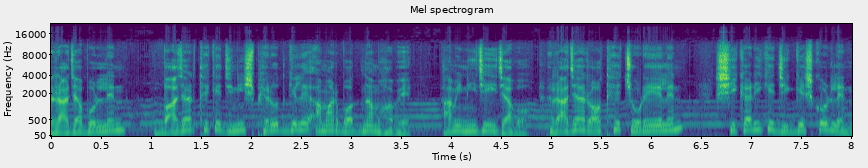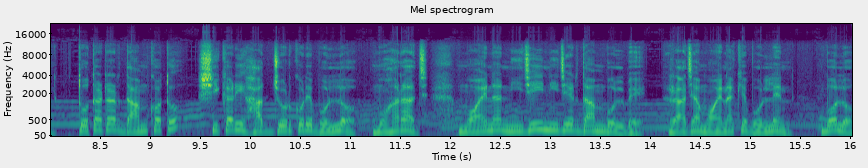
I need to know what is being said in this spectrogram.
রাজা বললেন, বাজার থেকে জিনিস ফেরত গেলে আমার বদনাম হবে, আমি নিজেই যাব। রাজা রথে চড়ে এলেন, শিকারীকে জিজ্ঞেস করলেন, তোতাটার দাম কত? শিকারী হাত জোর করে বলল, মহারাজ, ময়না নিজেই নিজের দাম বলবে। রাজা ময়নাকে বললেন, বলো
